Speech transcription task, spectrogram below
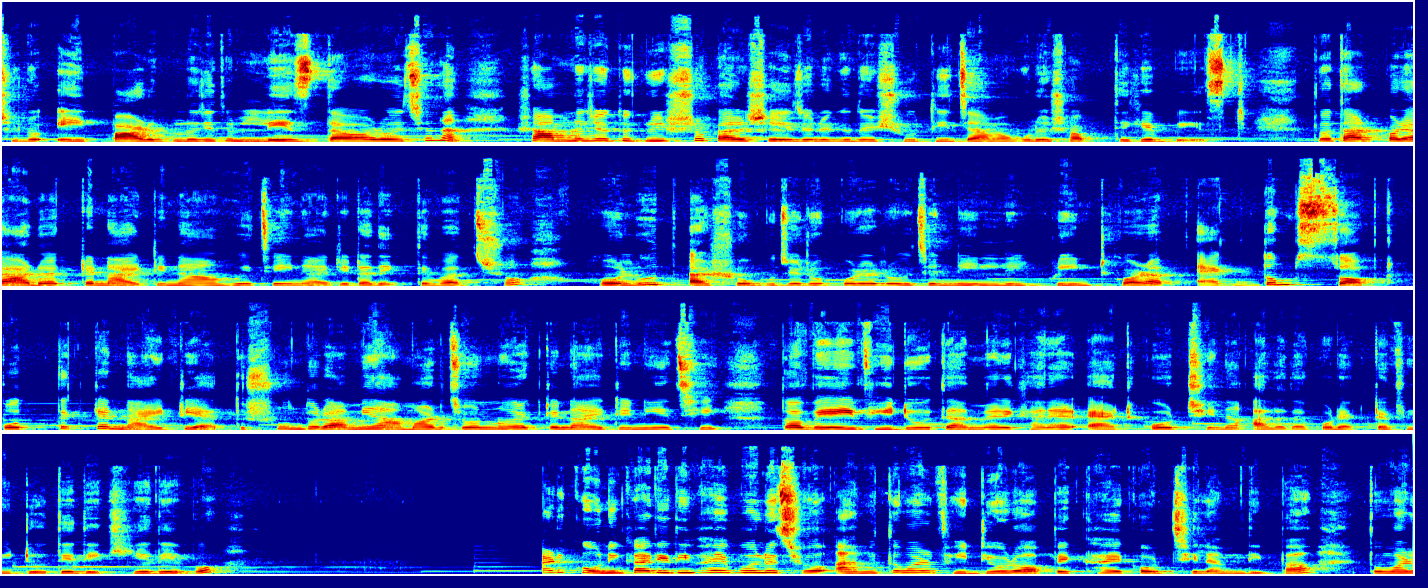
ছিল, এই পাড়গুলো যেহেতু লেস দেওয়া রয়েছে না, সামনে যেহেতু গ্রীষ্মকাল, সেই জন্য কিন্তু এই সুতির জামাগুলোই সব থেকে বেস্ট তো তারপরে আরও একটা নাইটি নেওয়া হয়েছে, এই নাইটিটা দেখতে পাচ্ছ। হলুদ আর সবুজের উপরে রয়েছে নীল নীল প্রিন্ট করা, একদম সফট প্রত্যেকটা নাইটি এত সুন্দর আমি আমার জন্য একটা নাইটি নিয়েছি। তবে এই ভিডিওতে আমি আর এখানে আর অ্যাড করছি না। আলাদা করে একটা ভিডিওতে দেখিয়ে দেব। আর কণিকা দিদিভাই বলেছ, আমি তোমার ভিডিওর অপেক্ষায় করছিলাম দীপা। তোমার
